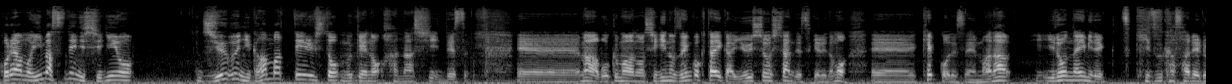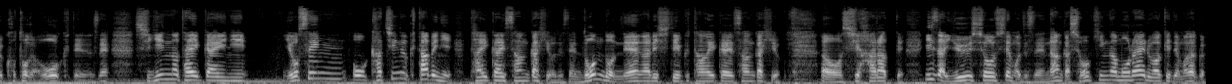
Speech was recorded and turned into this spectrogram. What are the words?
これはもう今すでに詩吟を十分に頑張っている人向けの話です。えー、まあ僕もあの、詩吟の全国大会優勝したんですけれども、えー、結構ですね、学、いろんな意味で気づかされることが多くてですね、詩吟の大会に予選を勝ち抜くために大会参加費をですね、どんどん値上がりしていく大会参加費を支払って、いざ優勝してもですね、なんか賞金がもらえるわけでもなく、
